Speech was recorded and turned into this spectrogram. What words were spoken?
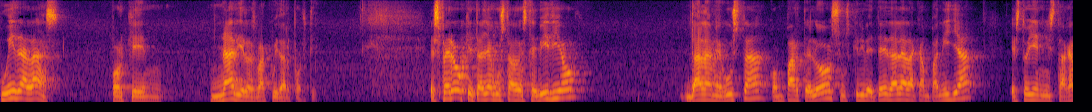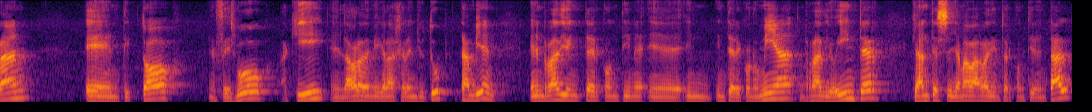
Cuídalas, porque nadie las va a cuidar por ti. Espero que te haya gustado este vídeo dale a me gusta, compártelo, suscríbete, dale a la campanilla. Estoy en Instagram, en TikTok, en Facebook, aquí, en La Hora de Miguel Ángel en YouTube, también en Radio eh, Intereconomía, Radio Inter, que antes se llamaba Radio Intercontinental.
